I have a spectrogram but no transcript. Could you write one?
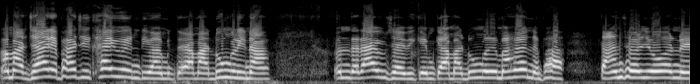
અમારે જ્યારે ભાજી ખાવી હોય ને ત્યાં અમે આમાં ડુંગળીના અંદર આવી જાવી, કેમ કે આમાં ડુંગળીમાં હે ને ભા, તાંજળીઓ ને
